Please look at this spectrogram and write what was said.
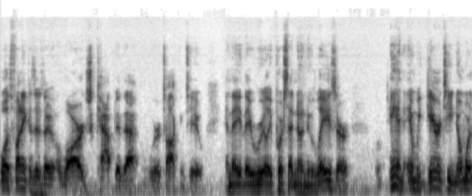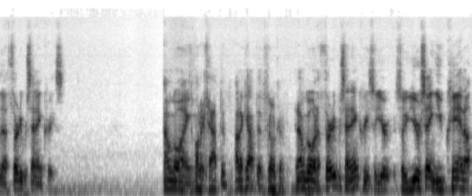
Well, it's funny because there's a, a large captive that we were talking to, and they they really push that no new laser, and and we guarantee no more than a thirty percent increase. I'm going On a captive? on a captive. Okay. And I'm going a thirty percent increase. So you're so you're saying you can uh,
